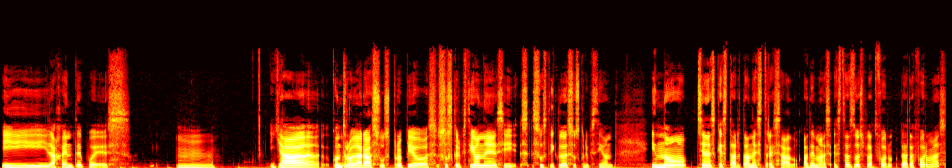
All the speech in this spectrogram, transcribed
y la gente, pues, mm, ya controlará sus propias suscripciones y su ciclo de suscripción. Y no tienes que estar tan estresado. Además, estas dos plataformas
